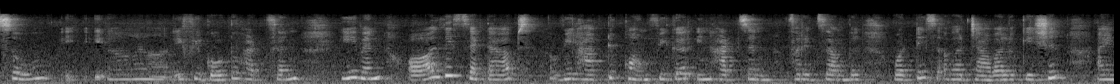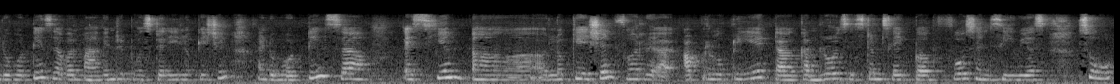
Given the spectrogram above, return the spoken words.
so uh, if you go to Hudson even all these setups we have to configure in Hudson for example what is our Java location and what is our Maven repository location and what is uh, SCM uh, location for uh, appropriate uh, control systems like Perforce and CVS. So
